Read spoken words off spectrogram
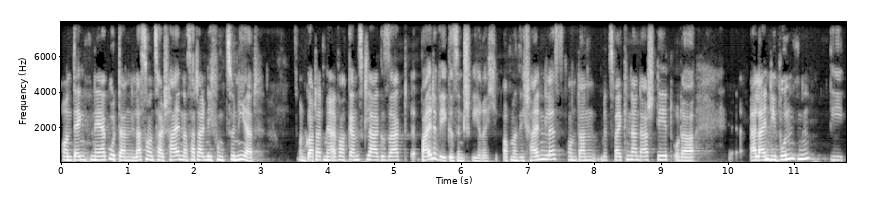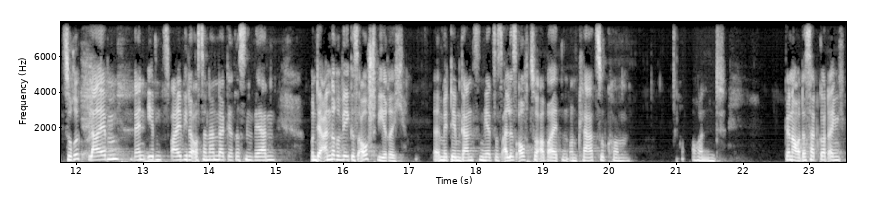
und denkt, naja gut, dann lassen wir uns halt scheiden, das hat halt nicht funktioniert. Und Gott hat mir einfach ganz klar gesagt, beide Wege sind schwierig. Ob man sich scheiden lässt und dann mit zwei Kindern dasteht oder allein die Wunden, die zurückbleiben, wenn eben zwei wieder auseinandergerissen werden. Und der andere Weg ist auch schwierig, äh, mit dem Ganzen jetzt das alles aufzuarbeiten und klarzukommen. Und genau, das hat Gott eigentlich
